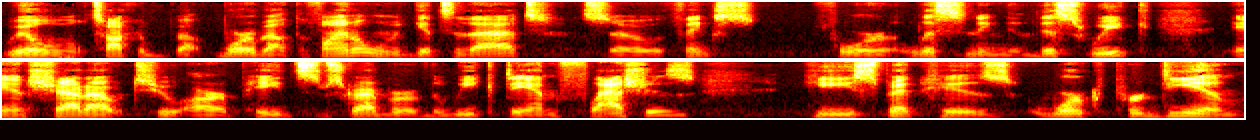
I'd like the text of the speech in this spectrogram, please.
we'll talk about more about the final when we get to that. So thanks for listening this week. And shout out to our paid subscriber of the week, Dan Flashes. He spent his work per diem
